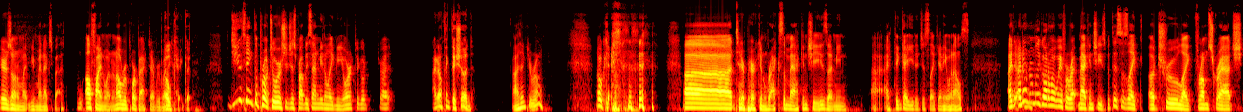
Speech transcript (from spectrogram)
Arizona. Might be my next bet. I'll find one and I'll report back to everybody. Okay, good. Do you think the Pro Tour should just probably send me to like New York to go try it? I don't think they should. I think you're wrong. Okay. uh Terry Bear can rack some mac and cheese. I mean, I, I think I eat it just like anyone else. I, I don't normally go out of my way for mac and cheese, but this is like a true like from scratch.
